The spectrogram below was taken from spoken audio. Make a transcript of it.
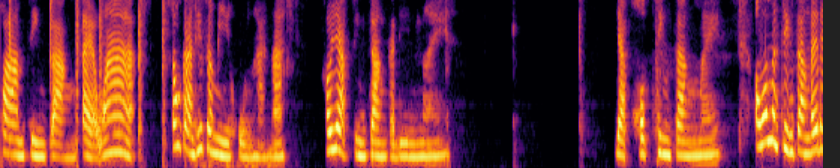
ความจริงจัง แต่ว่าต้องการที่จะมีคุณค่ะนะเขาอยากจริงจังกับดินไหมอยากคบจริงจังไหมเอาว่ามันจริงจังได้ใน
